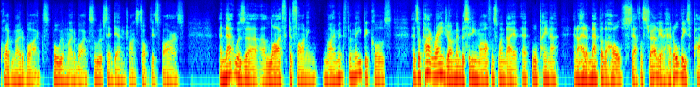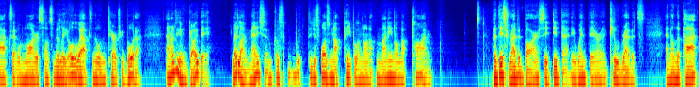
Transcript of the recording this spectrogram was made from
quad motorbikes, four wheel motorbikes. So we were sent down to try and stop this virus. And that was a, a life defining moment for me because as a park ranger, I remember sitting in my office one day at, Wilpena and I had a map of the whole South Australia and I had all these parks that were my responsibility all the way up to the Northern Territory border. And I didn't even go there, let alone manage them because there just wasn't enough people and not enough money and not enough time. But this rabbit virus, it did that. It went there and it killed rabbits. And on the park,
